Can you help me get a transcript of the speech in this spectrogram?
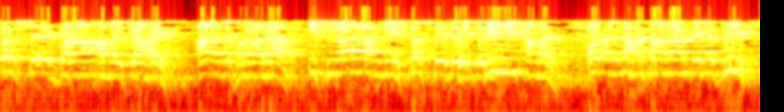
سب سے بڑا عمل کیا ہے؟ آپ نے فرمایا، اسلام میں سب سے بہترین عمل۔ اور اللہ تعالیٰ کے نزدیک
